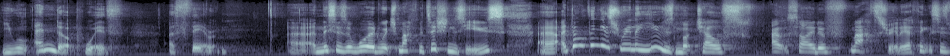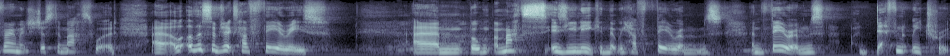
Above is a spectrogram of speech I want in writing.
you will end up with a theorem. Uh, and this is a word which mathematicians use. Uh, I don't think it's really used much else outside of maths, really. I think this is very much just a maths word. Uh, other subjects have theories, Um, but maths is unique in that we have theorems, and theorems are definitely true.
